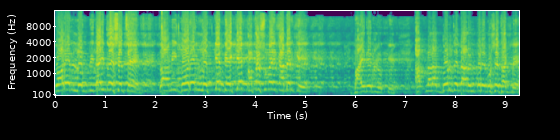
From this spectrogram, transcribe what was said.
গড়ের লোক বিদায় তো এসেছেন। তো আমি গড়ের লোককে দেখে কথা শোনাই কাদেরকে? বাইরের লোককে। আপনারা ধৈর্য ধারণ করে বসে থাকবেন।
